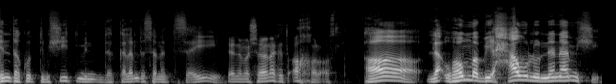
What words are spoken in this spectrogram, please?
أنت كنت مشيت من ده الكلام ده سنة 90 يعني مشيانك اتأخر أصلا. آه لا وهم بيحاولوا إن أنا أمشي.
